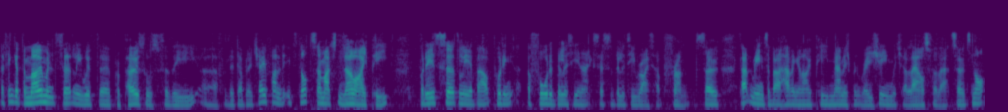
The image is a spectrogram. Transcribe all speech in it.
I think at the moment, certainly with the proposals for the uh, for the WHA fund, it's not so much no IP, but it is certainly about putting affordability and accessibility right up front. So that means about having an IP management regime which allows for that. So it's not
